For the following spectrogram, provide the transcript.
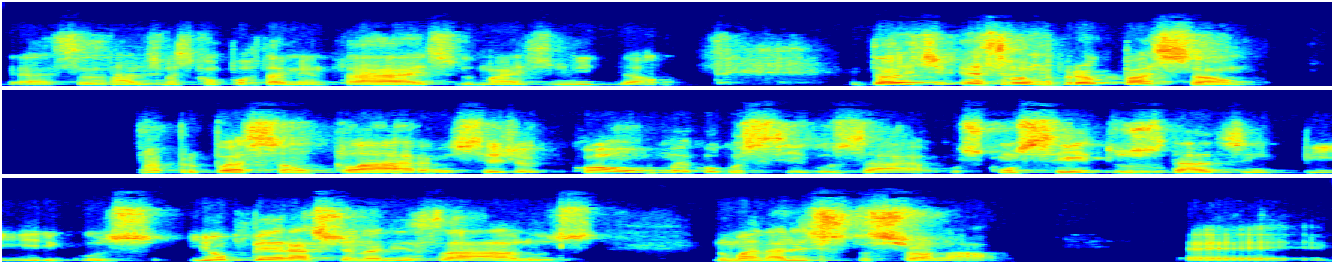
essas análises mais comportamentais e tudo mais me dão. Então, essa foi uma preocupação uma preocupação clara, ou seja, como é que eu consigo usar os conceitos dos dados empíricos e operacionalizá-los numa análise institucional. É,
